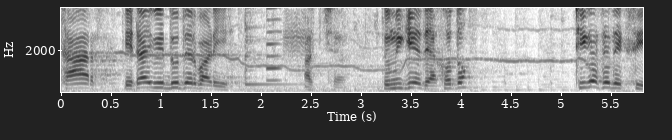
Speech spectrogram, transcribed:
স্যার এটাই বিদ্যুতের বাড়ি। আচ্ছা তুমি গিয়ে দেখো তো। ঠিক আছে দেখছি।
